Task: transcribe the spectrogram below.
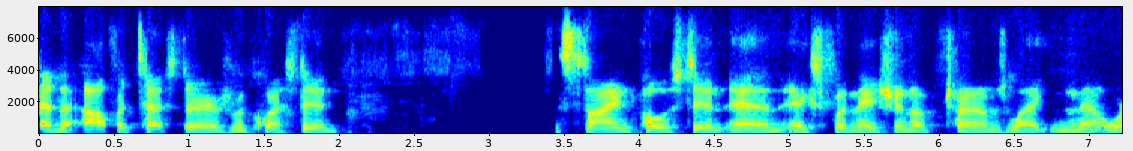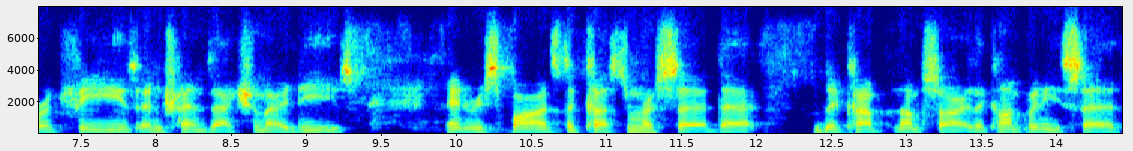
the alpha testers requested signposting and explanation of terms like network fees and transaction IDs. In response, the customer said that the comp I'm sorry, the company said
